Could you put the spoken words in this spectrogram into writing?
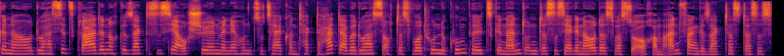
Genau, du hast jetzt gerade noch gesagt, es ist ja auch schön, wenn der Hund Sozialkontakte hat, aber du hast auch das Wort Hundekumpels genannt und das ist ja genau das, was du auch am Anfang gesagt hast, dass es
